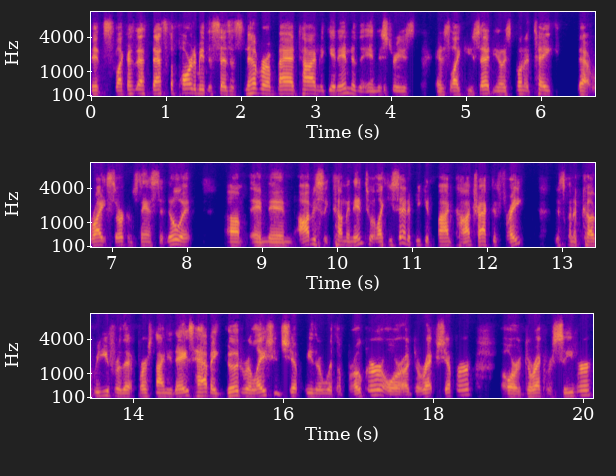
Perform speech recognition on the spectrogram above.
it's like that, that's the part of me that says it's never a bad time to get into the industries. And it's like you said, you know, it's going to take that right circumstance to do it. Um, and then obviously coming into it, like you said, if you could find contracted freight that's going to cover you for that first 90 days, have a good relationship either with a broker or a direct shipper or a direct receiver,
